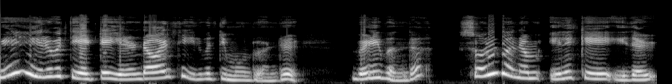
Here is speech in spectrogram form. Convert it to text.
மே இருபத்தி எட்டு இரண்டாயிரத்தி இருபத்தி மூன்று அன்று வெளிவந்த சொல்வனம் இலக்கிய இதழ்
